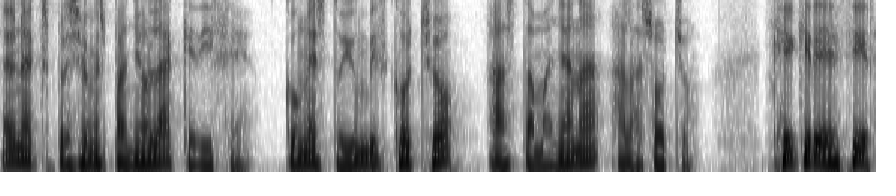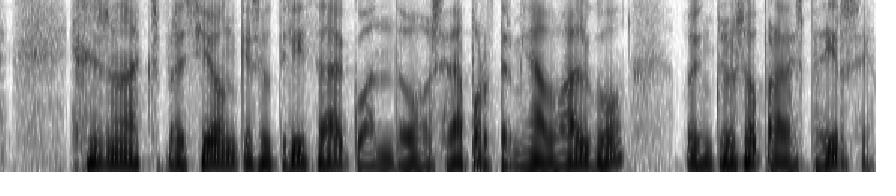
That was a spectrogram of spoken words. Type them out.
Hay una expresión española que dice, con esto y un bizcocho, hasta mañana a las 8. ¿Qué quiere decir? Es una expresión que se utiliza cuando se da por terminado algo o incluso para despedirse.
